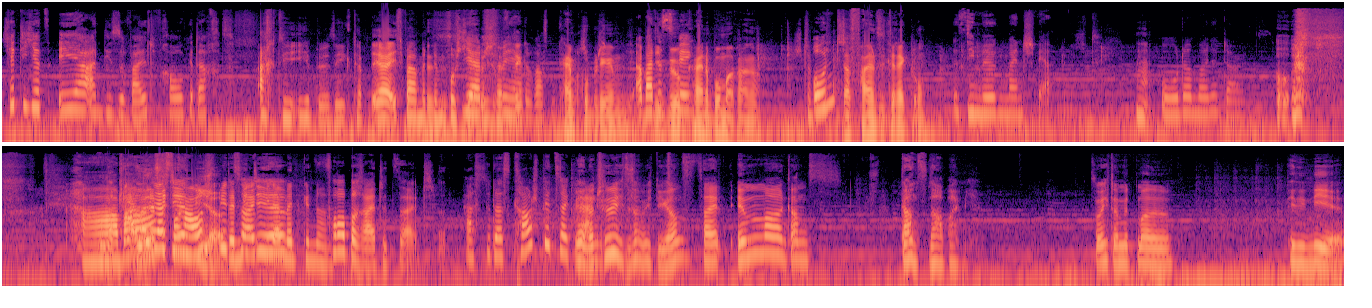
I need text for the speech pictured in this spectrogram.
ich hätte jetzt eher an diese Waldfrau gedacht. Ach, die ihr besiegt habt. Ja, ich war mit Das dem Busch Ja, du, ja, beschäftigt. du warst mit Kein dem Problem. Aber die deswegen- mögen keine Bumerange. Stimmt. Und Da fallen sie direkt um. sie mögen mein Schwert nicht. Oder meine Darts. Oh. Aber du das. Kauspielzeug wieder mitgenommen? Vorbereitet seid. Hast du das Kauspielzeug Ja, natürlich, das habe ich die ganze Zeit immer ganz, ganz nah bei mir. Soll ich damit mal in die Nähe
